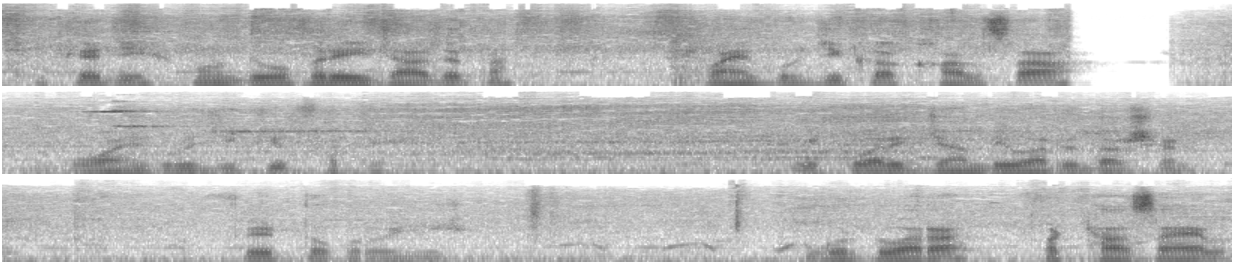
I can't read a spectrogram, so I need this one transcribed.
ਠੀਕ ਹੈ ਜੀ, ਹੁਣ ਦਿਓ ਫਿਰ ਇਜਾਜ਼ਤ। ਵਾਹਿਗੁਰੂ ਜੀ ਕਾ ਖਾਲਸਾ, ਵਾਹਿਗੁਰੂ ਜੀ ਕੀ ਫਤਿਹ। ਇੱਕ ਵਾਰੀ ਜਾਂਦੇ ਵਾਰ ਦੇ ਦਰਸ਼ਨ ਫਿਰ ਤੋਂ ਕਰੋ ਜੀ। ਗੁਰਦੁਆਰਾ ਪੱਠਾ ਸਾਹਿਬ,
